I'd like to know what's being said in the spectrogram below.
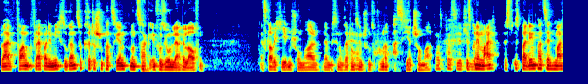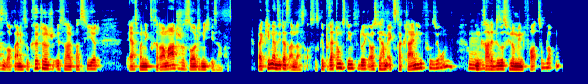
bleibt vor allem vielleicht bei dem nicht so ganz so kritischen Patienten und zack, Infusion leer gelaufen. Das ist, glaube ich, jedem schon mal, der ein bisschen im Rettungsdienst ja. schon zu tun hat, passiert schon mal. Das passiert schon ist bei, den, ist, ist bei den Patienten meistens auch gar nicht so kritisch, ist halt passiert. Erstmal nichts Dramatisches, sollte nicht, ist aber so. Bei Kindern sieht das anders aus. Es gibt Rettungsdienste durchaus, die haben extra kleine Infusionen, hm. um gerade dieses Phänomen vorzublocken,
